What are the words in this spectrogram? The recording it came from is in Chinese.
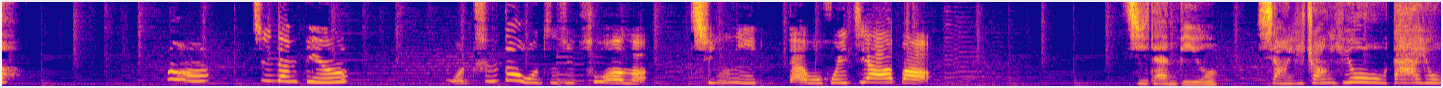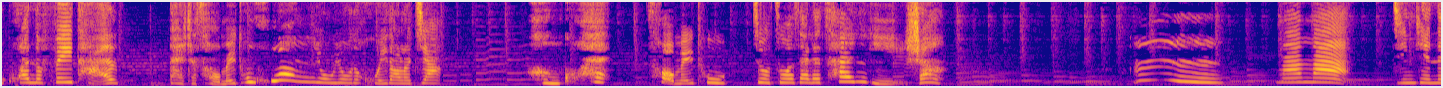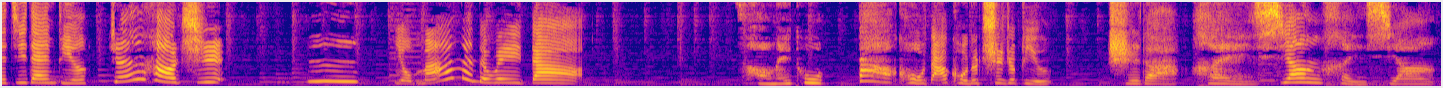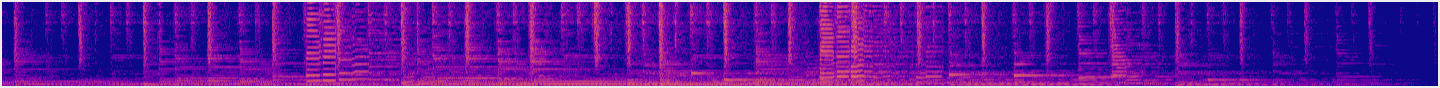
啊，鸡蛋饼。我知道我自己错了，请你带我回家吧。鸡蛋饼像一张又大又宽的飞毯，带着草莓兔晃悠悠的回到了家。很快，草莓兔就坐在了餐椅上。嗯，妈妈，今天的鸡蛋饼真好吃。有妈妈的味道。草莓兔大口大口的吃着饼，吃的很香很香。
